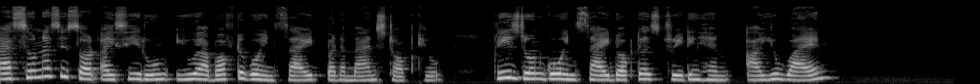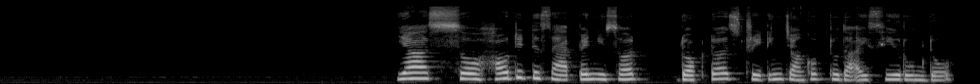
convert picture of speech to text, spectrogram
As soon as you saw IC room, you were about to go inside, but a man stopped you. Please don't go inside. Doctor is treating him. Are you Ryan? Yeah, so how did this happen? You saw doctors treating Jungkook to the ICU room door.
